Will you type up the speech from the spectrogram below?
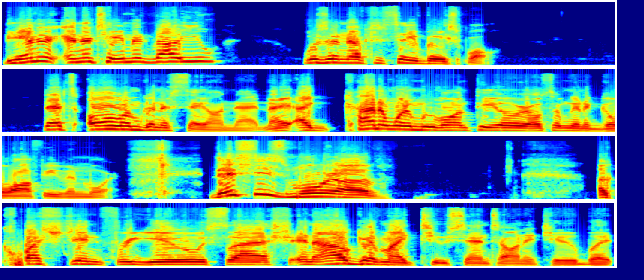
The enter- entertainment value was enough to save baseball. That's all I'm gonna say on that. And I, I kind of want to move on, Theo, or else I'm gonna go off even more. This is more of a question for you, slash, and I'll give my two cents on it too, but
